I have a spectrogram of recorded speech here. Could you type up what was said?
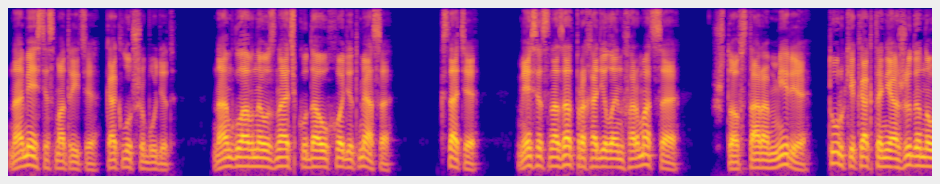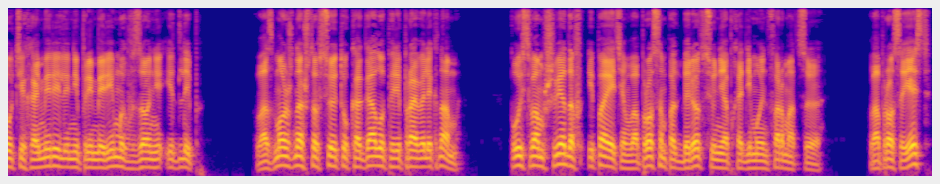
«На месте смотрите, как лучше будет. Нам главное узнать, куда уходит мясо. Кстати, Месяц назад проходила информация, что в Старом мире турки как-то неожиданно утихомирили непримиримых в зоне Идлиб. Возможно, что всю эту Кагалу переправили к нам. Пусть вам Шведов и по этим вопросам подберет всю необходимую информацию. Вопросы есть?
